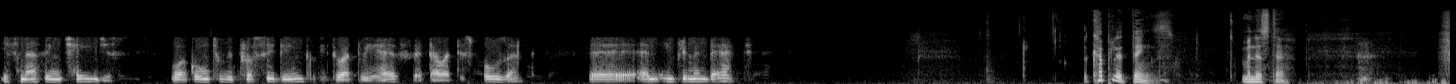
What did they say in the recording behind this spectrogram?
if nothing changes, we are going to be proceeding with what we have at our disposal and implement the act. A couple of things, Minister.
